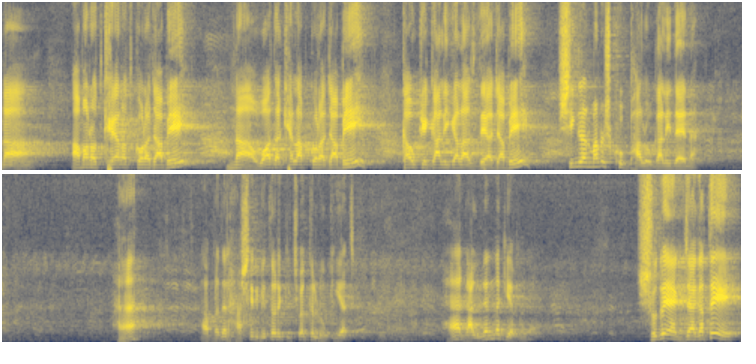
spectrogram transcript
না। আমানত খেয়ানত করা যাবে না। ওয়াদা খেলাপ করা যাবে। কাউকে গালিগালাজ দেয়া যাবে। সিংড়ার মানুষ খুব ভালো, গালি দেয় না। হ্যাঁ? আপনাদের হাসির ভিতরে কিছু একটা লুকিয়ে আছে। হ্যাঁ গালি দেন নাকি আপনারা? শুধু এক জায়গাতে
